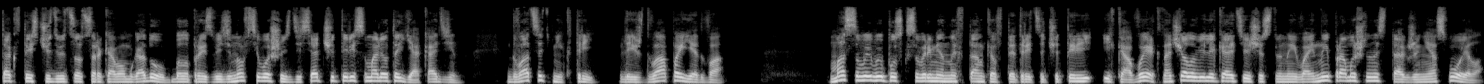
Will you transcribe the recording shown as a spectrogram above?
Так в 1940 году было произведено всего 64 самолета Як-1, 20 МиГ-3, лишь 2 ПЕ-2. Массовый выпуск современных танков Т-34 и КВ к началу Великой Отечественной войны промышленность также не освоила.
